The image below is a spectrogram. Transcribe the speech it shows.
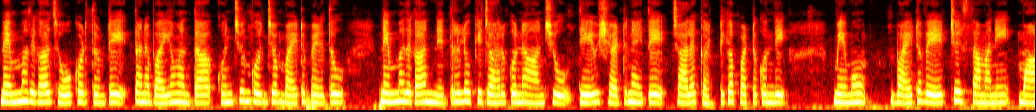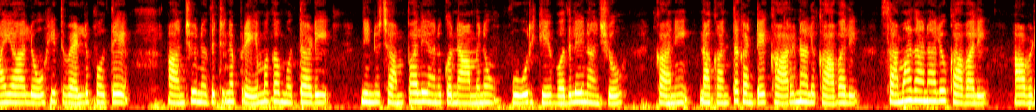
నెమ్మదిగా జో కొడుతుంటే తన భయం అంతా కొంచెం కొంచెం బయట పెడుతూ నెమ్మదిగా నిద్రలోకి జారుకున్న అంచు దేవ్ షర్టునైతే చాలా గట్టిగా పట్టుకుంది. మేము బయట వెయిట్ చేస్తామని మాయా లోహిత్ వెళ్ళిపోతే అంచు నుదుటిన ప్రేమగా ముత్తాడి నిన్ను చంపాలి అనుకున్న ఆమెను ఊరికే వదిలేను కానీ నాకు అంతకంటే కారణాలు కావాలి సమాధానాలు కావాలి. ఆవిడ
